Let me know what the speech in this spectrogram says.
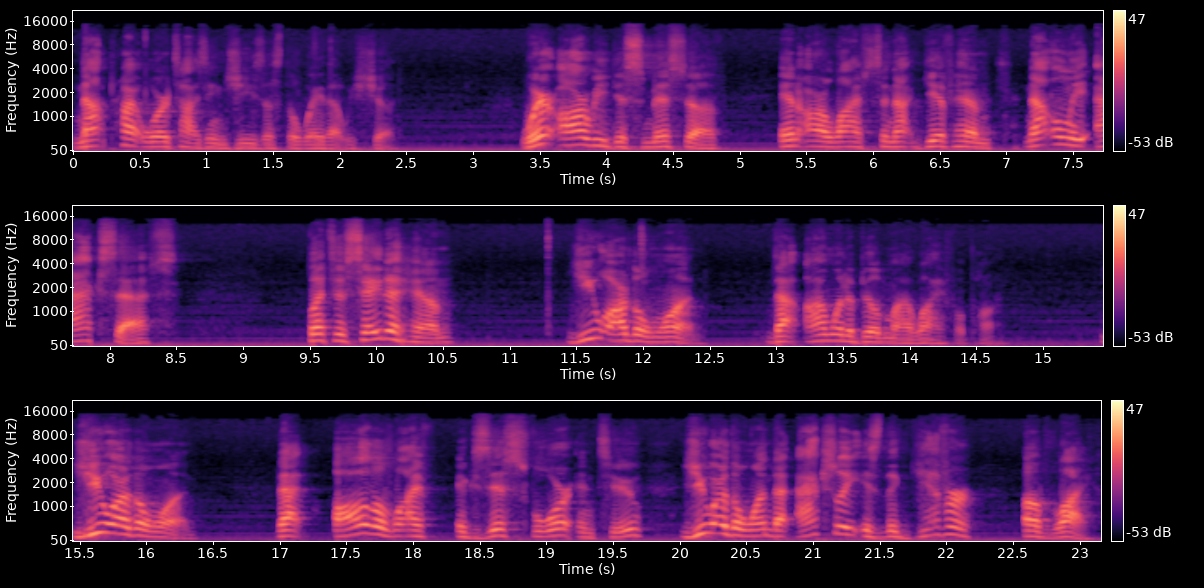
not prioritizing Jesus the way that we should? Where are we dismissive in our lives to not give him not only access, but to say to him, You are the one that I want to build my life upon. You are the one that all of life exists for and to. You are the one that actually is the giver of life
